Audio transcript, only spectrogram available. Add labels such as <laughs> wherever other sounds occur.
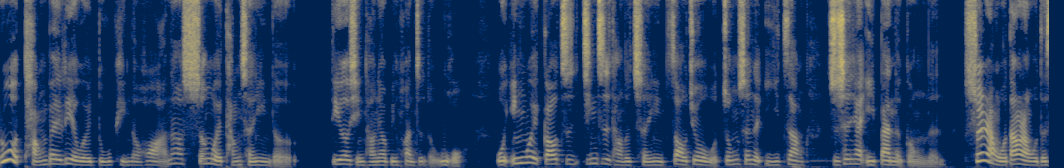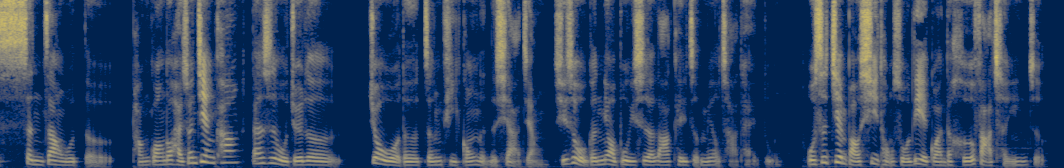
如果糖被列为毒品的话，那身为糖成瘾的第二型糖尿病患者的我，我因为高脂精制糖的成瘾，造就我终身的胰脏只剩下一半的功能。虽然我当然我的肾脏、我的膀胱都还算健康，但是我觉得就我的整体功能的下降，其实我跟尿布一式的拉 K 者没有差太多。我是健保系统所列管的合法成瘾者。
